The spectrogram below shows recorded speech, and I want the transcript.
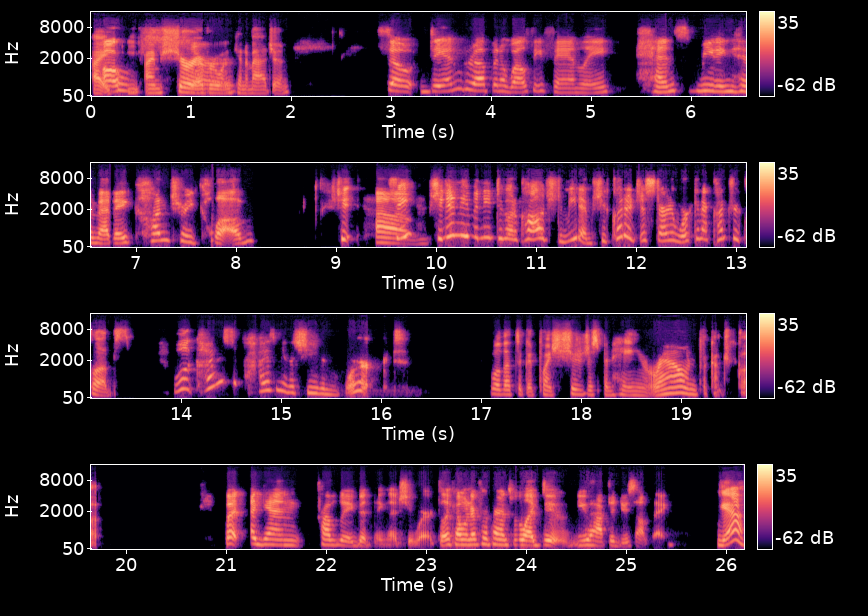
I Oh, I'm sure everyone can imagine. So Dann grew up in a wealthy family, hence meeting him at a country club. She Um, see, she didn't even need to go to college to meet him. She could have just started working at country clubs. Well, it kind of surprised me that she even worked. Well, that's a good point. She should have just been hanging around the country club. But again, probably a good thing that she worked. Like, I wonder if her parents were like, dude, you have to do something. Yeah,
